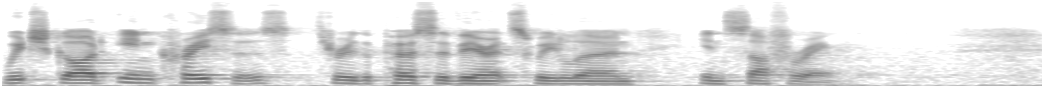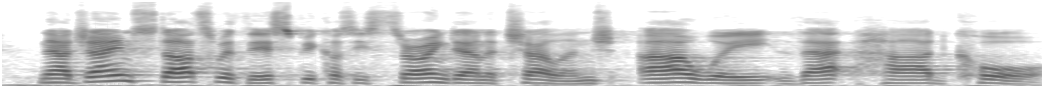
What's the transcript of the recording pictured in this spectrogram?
which God increases through the perseverance we learn in suffering. Now, James starts with this because he's throwing down a challenge. Are we that hardcore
